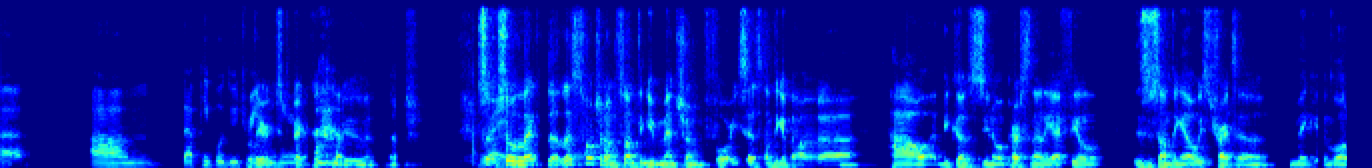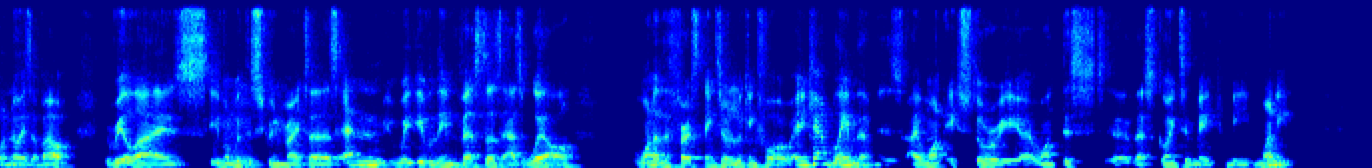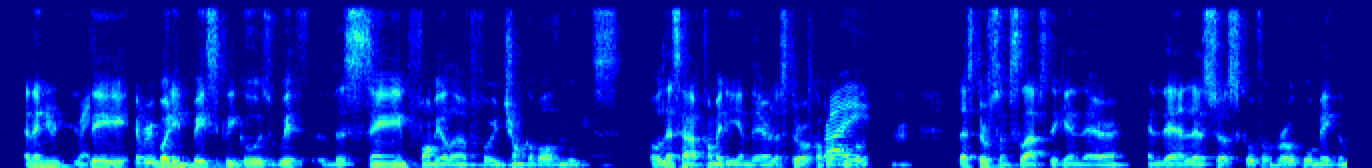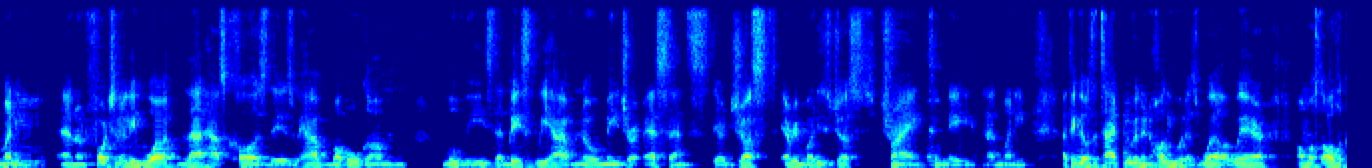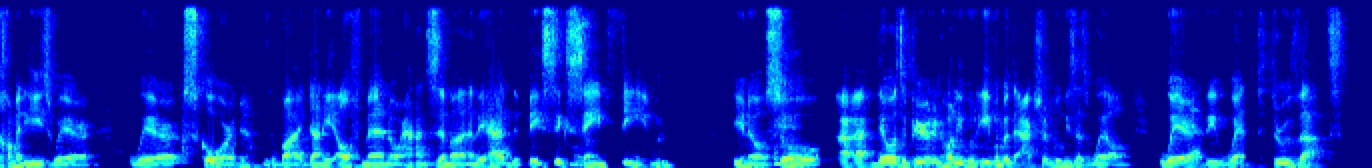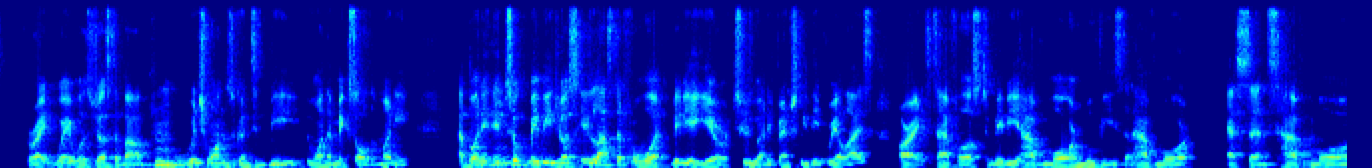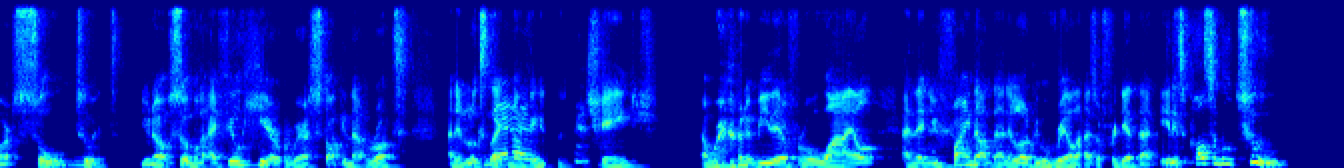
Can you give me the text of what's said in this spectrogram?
uh, um, that people do train. They're expected to do and such. So, right. so let's let's touch on something you mentioned before. You said something about uh, how because you know personally I feel this is something I always try to make a lot of noise about. Realize, even mm. with the mm. screenwriters and even the investors as well, one of the first things they're looking for, and you can't blame them, is I want a story. I want this uh, that's going to make me money. And then you, right. they everybody basically goes with the same formula for a chunk of all the movies. Oh, let's have comedy in there. Let's throw a couple right. of people in there let's throw some slapstick in there and then let's just go for broke we'll make the money mm-hmm. and unfortunately what that has caused is we have bubblegum movies that basically have no major essence they're just everybody's just trying to mm-hmm. make that money i think there was a time even in hollywood as well where almost all the comedies were were scored by danny elfman or hans zimmer and they had the basic mm-hmm. same theme you know so I, there was a period in hollywood even with the action movies as well where yeah. they went through that right where it was just about hmm which one's going to be the one that makes all the money uh, but it, mm-hmm. it, took maybe just it lasted for what maybe a year or two and eventually they realized all right it's time for us to maybe have more movies that have more essence have more soul mm-hmm. to it you know so but i feel here we're stuck in that rut and it looks like yes. nothing is going to change and we're going to be there for a while and then you find out that a lot of people realize or forget that it is possible to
